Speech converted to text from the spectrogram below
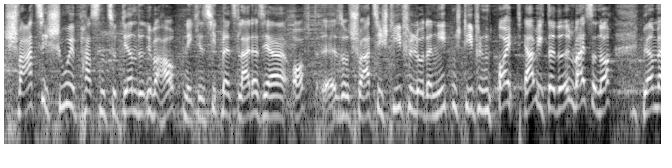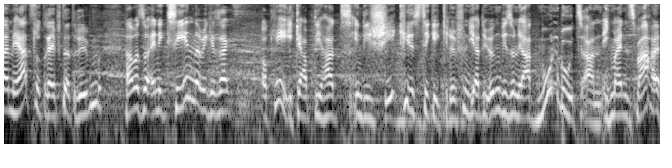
schwarze Schuhe passen zu Dirndl überhaupt nicht. Das sieht man jetzt leider sehr oft, so schwarze Stiefel oder Nietenstiefel. Heute habe ich da drin, weißt du noch, wir haben beim Herzltreff da drüben, haben wir so eine gesehen, da habe ich gesagt, okay, ich glaube, die hat in die Skikiste gegriffen, die hatte irgendwie so eine Art Moonboots an. Ich meine, es war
